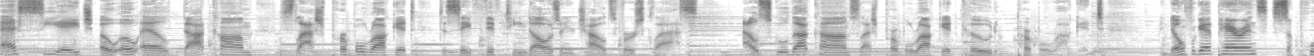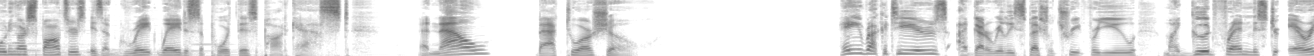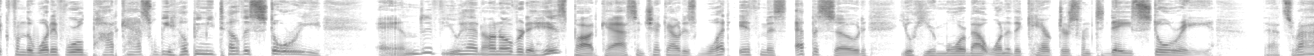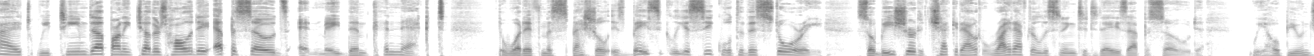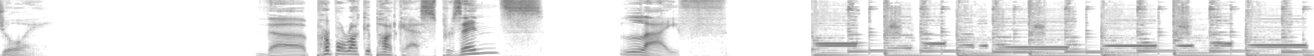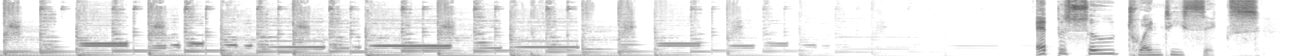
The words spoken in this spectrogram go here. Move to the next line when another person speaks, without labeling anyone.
S-C-H-O-O-L dot com slash purple rocket to save $15 on your child's first class. Outschool.com slash purple rocket code purple rocket. And don't forget, parents, supporting our sponsors is a great way to support this podcast. And now, back to our show. Hey, Rocketeers, I've got a really special treat for you. My good friend, Mr. Eric from the What If World podcast, will be helping me tell this story. And if you head on over to his podcast and check out his What Ifmas episode, you'll hear more about one of the characters from today's story. That's right, we teamed up on each other's holiday episodes and made them connect. The What Ifmas special is basically a sequel to this story, so be sure to check it out right after listening to today's episode. We hope you enjoy. The Purple Rocket Podcast presents Life. Episode 26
